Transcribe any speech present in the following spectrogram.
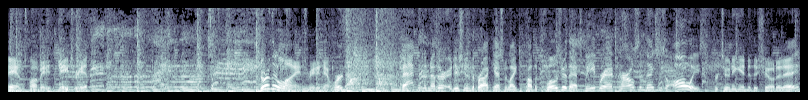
AM 1280 The Patriot. Northern Alliance Radio Network. Back with another edition of the broadcast we like to call The Closer. That's me, Brad Carlson. Thanks as always for tuning into the show today.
